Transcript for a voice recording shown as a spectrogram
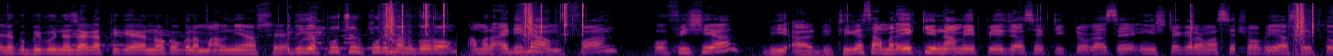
এরকম বিভিন্ন জায়গা থেকে নৌকাগুলো মাল নিয়ে আসে। এদিকে প্রচুর পরিমাণ গরম। আমার আইডি নাম ফান অফিসিয়াল বিআরডি ঠিক আছে? আমার একই নামে পেজ আছে টিকটক আছে ইনস্টাগ্রাম আছে সবই আছে। তো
